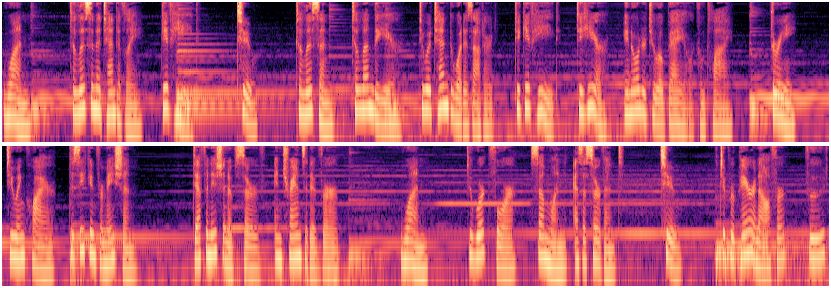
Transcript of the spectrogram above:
1. To listen attentively, give heed. 2. To listen, to lend the ear, to attend to what is uttered, to give heed, to hear, in order to obey or comply. 3. To inquire, to seek information. Definition of serve, intransitive verb. 1. To work for, someone, as a servant. 2. To prepare and offer, food,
